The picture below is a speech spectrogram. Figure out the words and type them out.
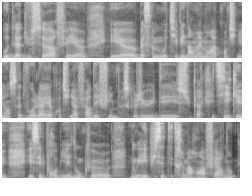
au-delà du surf et, euh, euh, bah, ça me motive énormément à continuer dans cette voie-là et à continuer à faire des films parce que j'ai eu des super critiques et, et c'est le premier donc, euh, donc et puis c'était très marrant à faire donc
